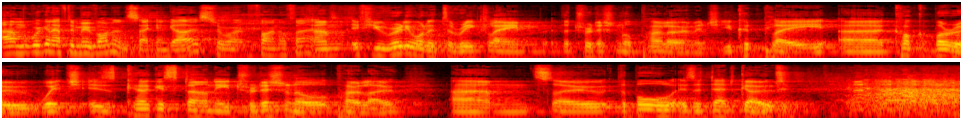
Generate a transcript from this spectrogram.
Um, we're going to have to move on in a second, guys, to our final fact. Um, if you really wanted to reclaim the traditional polo image, you could play uh, kokboru, which is Kyrgyzstani traditional polo. Um, so the ball is a dead goat.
